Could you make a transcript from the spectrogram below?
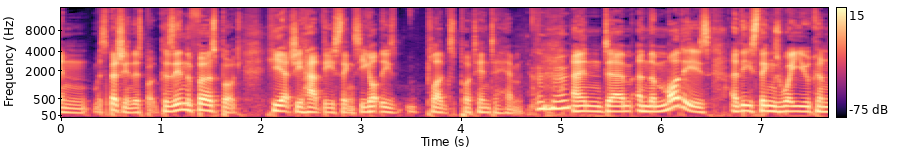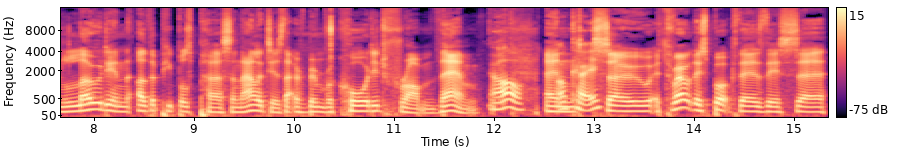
in especially in this book, because in the first book he actually had these things. He got these plugs put into him, Mm-hmm. and um, and the moddies are these things where you can load in other people's personalities that have been recorded from them. Oh, And okay. so throughout this book, there's this uh,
